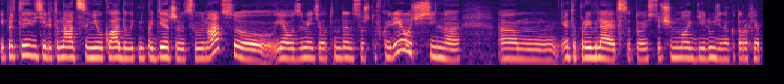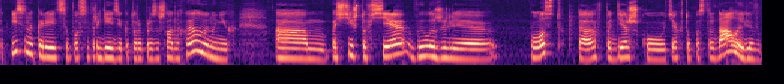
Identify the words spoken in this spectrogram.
и представители этой нации не выкладывают, не поддерживают свою нацию. Я вот заметила тенденцию, что в Корее очень сильно эм, это проявляется, то есть очень многие люди, на которых я подписана, корейцы, после трагедии, которая произошла на Хэллоуин у них, эм, почти что все выложили пост да, в поддержку тех, кто пострадал, или в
